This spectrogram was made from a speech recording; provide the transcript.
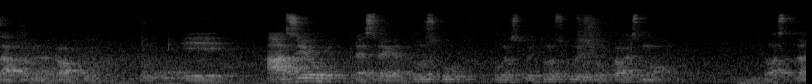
zapadnu Evropu i Aziju, pre svega Tursku, Bugarsku i Tursku i zbog toga smo dosta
